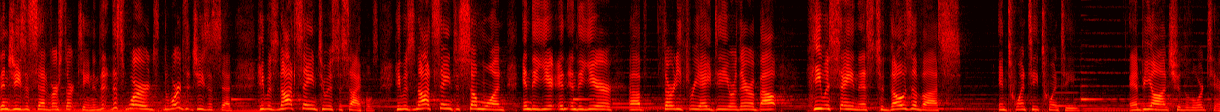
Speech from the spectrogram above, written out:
Then Jesus said, verse 13, and th- this words, the words that Jesus said, he was not saying to his disciples. He was not saying to someone in the year in, in the year of 33 AD or thereabout he was saying this to those of us in 2020 and beyond, should the Lord tarry.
